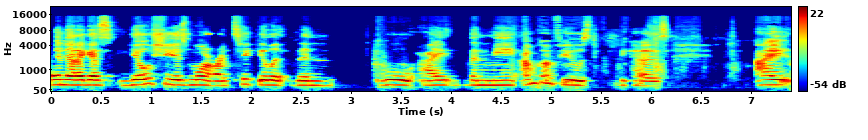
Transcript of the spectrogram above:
and that I guess Yoshi is more articulate than who I than me. I'm confused because I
